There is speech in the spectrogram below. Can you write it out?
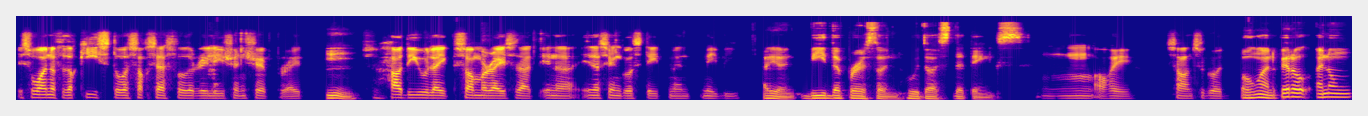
is one of the keys to a successful relationship, right? Mm. So how do you like summarize that in a in a single statement, maybe? Ayun, be the person who does the things. Mm, okay, sounds good. Oo nga, pero anong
